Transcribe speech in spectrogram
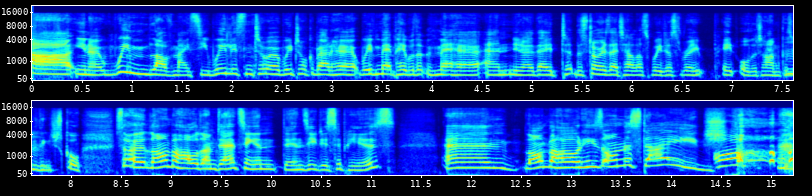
Uh, you know, we love Macy. We listen to her. We talk about her. We've met people that have met her, and you know, they t- the stories they tell us, we just repeat all the time because we Mm. think she's cool. So lo and behold, I'm dancing, and Denzi disappears, and lo and behold, he's on the stage. Oh.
